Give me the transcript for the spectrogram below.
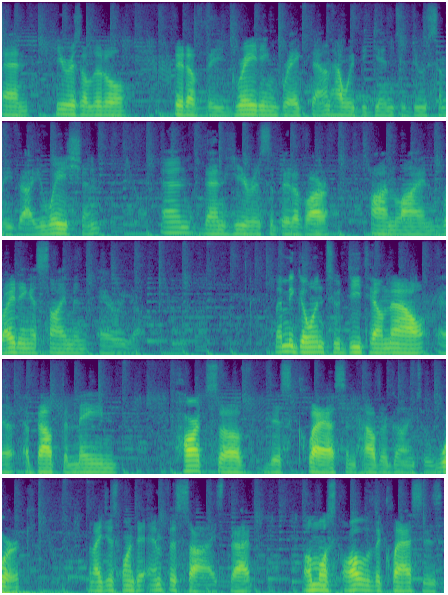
And here is a little bit of the grading breakdown, how we begin to do some evaluation. And then here is a bit of our online writing assignment area. Let me go into detail now uh, about the main parts of this class and how they're going to work. And I just want to emphasize that almost all of the classes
